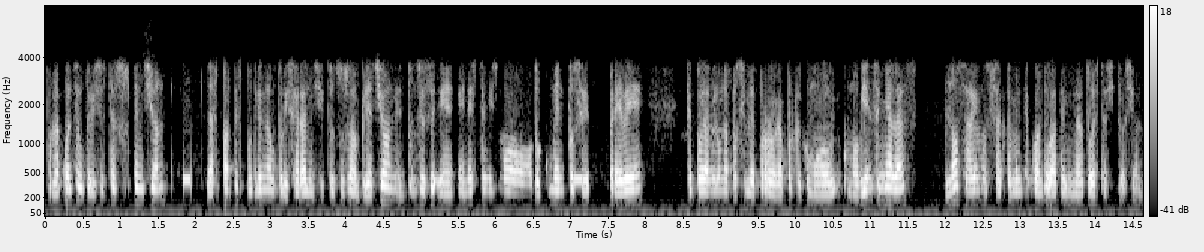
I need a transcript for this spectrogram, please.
por la cual se autorizó esta suspensión, las partes podrían autorizar al instituto su ampliación. Entonces, en, este mismo documento se prevé que pueda haber una posible prórroga, porque como, como bien señalas, no sabemos exactamente cuándo va a terminar toda esta situación.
